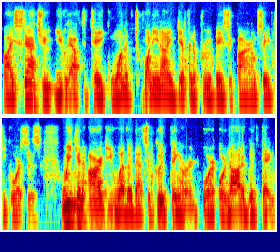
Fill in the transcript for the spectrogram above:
by statute, you have to take one of 29 different approved basic firearm safety courses. We can argue whether that's a good thing or, or, or not a good thing.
